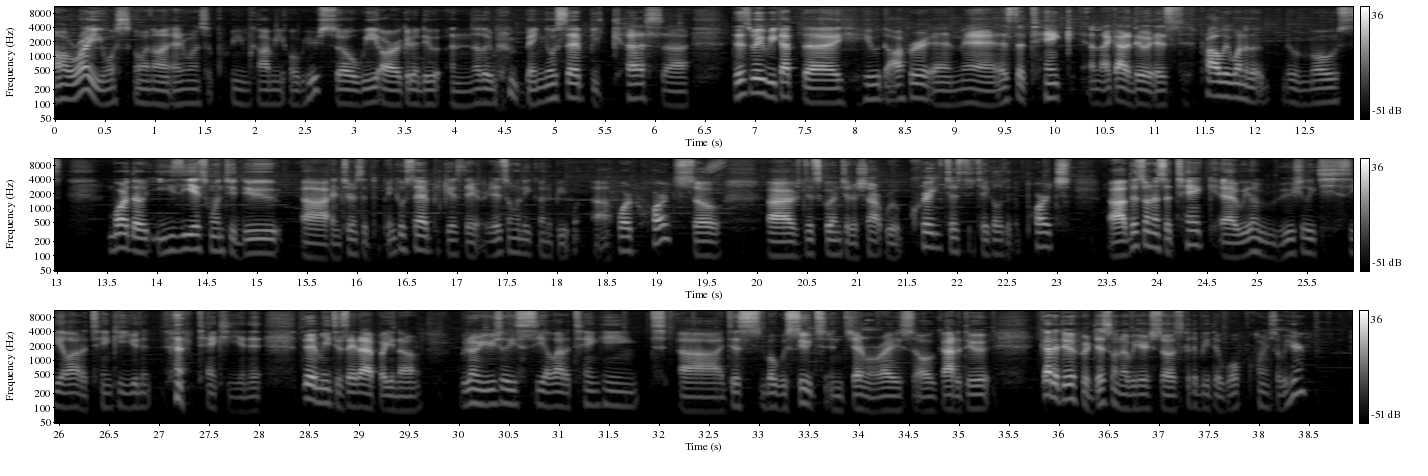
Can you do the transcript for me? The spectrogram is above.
Alright, what's going on everyone? Supreme Kami over here. So we are gonna do another bingo set because uh, this week we got the huge offer and man, it's the tank and I gotta do it. It's probably one of the, the most, more the easiest one to do uh, in terms of the bingo set because there is only gonna be uh, four parts. So uh, just go into the shop real quick just to take a look at the parts. Uh, this one is a tank. Uh, we don't usually see a lot of tanky unit. tanky unit. Didn't mean to say that, but you know, we don't usually see a lot of tanking, uh, just mobile suits in general, right? So gotta do it. Gotta do it for this one over here. So it's gonna be the wolf coins over here.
